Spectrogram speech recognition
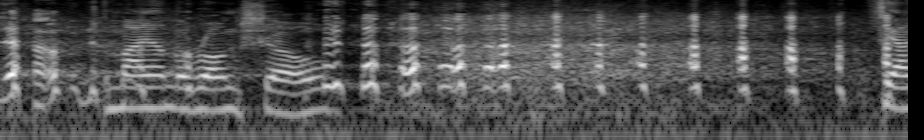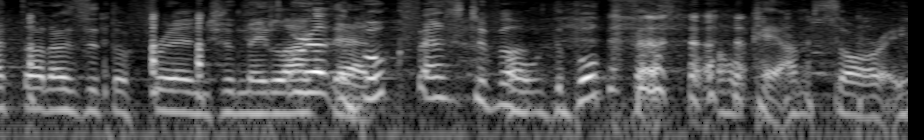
no, Am I on the wrong show? See, I thought I was at the Fringe and they liked We're at that. the book festival. Oh, the book festival. Okay, I'm sorry.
